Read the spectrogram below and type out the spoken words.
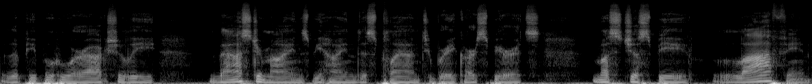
the people who are actually masterminds behind this plan to break our spirits, must just be laughing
